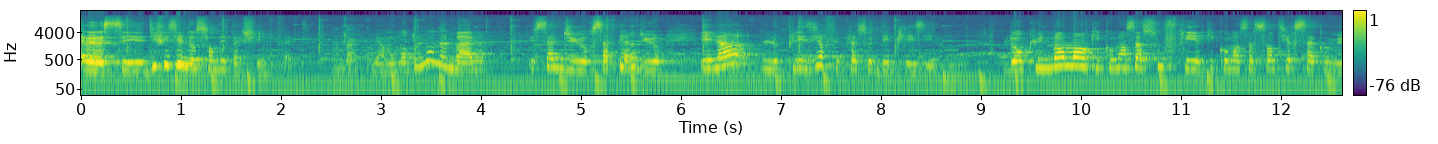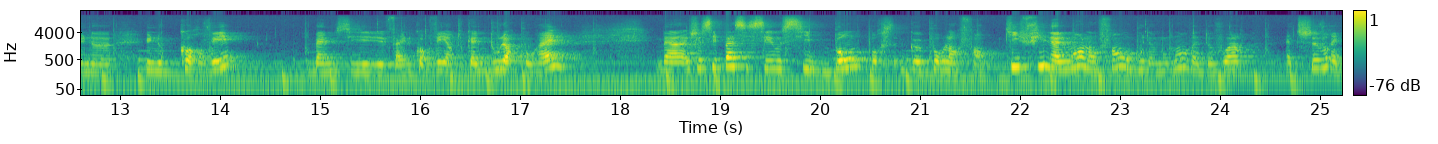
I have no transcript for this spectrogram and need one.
euh, c'est difficile de s'en détacher en fait. Mais à un moment donné, on a mal. Et ça dure, ça perdure. Et là, le plaisir fait place au déplaisir. Donc une maman qui commence à souffrir, qui commence à sentir ça comme une, une corvée, même si, enfin une corvée, en tout cas une douleur pour elle, ben, je ne sais pas si c'est aussi bon pour, que pour l'enfant. Qui finalement, l'enfant, au bout d'un moment, va devoir être sevré.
